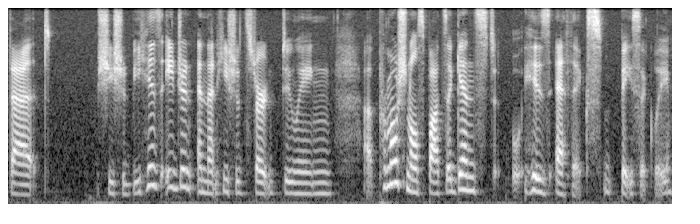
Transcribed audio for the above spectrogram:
that she should be his agent and that he should start doing uh, promotional spots against his ethics, basically.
